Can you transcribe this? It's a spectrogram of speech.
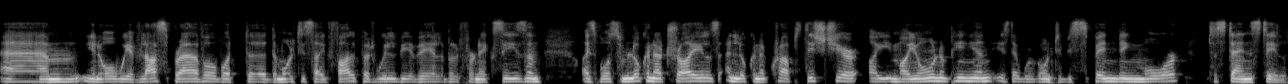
Um, you know, we have lost Bravo, but the, the multi-site Folpet will be available for next season. I suppose from looking at trials and looking at crops this year, I, my own opinion is that we're going to be spending more to stand still,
